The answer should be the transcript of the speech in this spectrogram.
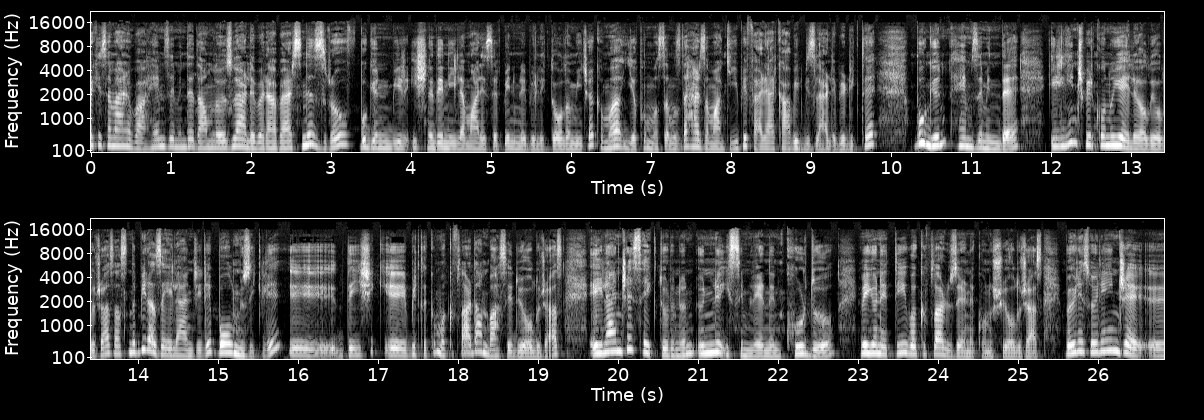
Herkese merhaba. Hemzeminde Damla Özler'le berabersiniz. Rauf bugün bir iş nedeniyle maalesef benimle birlikte olamayacak ama yapım masamızda her zamanki gibi Feryal Kabil bizlerle birlikte. Bugün Hemzeminde ilginç bir konuyu ele alıyor olacağız. Aslında biraz eğlenceli, bol müzikli, e, değişik e, bir takım vakıflardan bahsediyor olacağız. Eğlence sektörünün ünlü isimlerinin kurduğu ve yönettiği vakıflar üzerine konuşuyor olacağız. Böyle söyleyince e,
